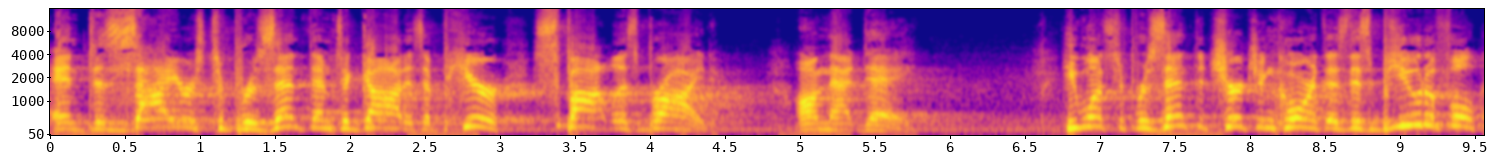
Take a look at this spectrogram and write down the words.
and desires to present them to God as a pure, spotless bride on that day. He wants to present the church in Corinth as this beautiful,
